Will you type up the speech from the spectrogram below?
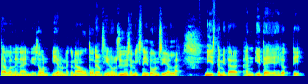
tällainen näin, niin se on hienon näköinen auto. Joo. Siinä on syynsä, miksi niitä on siellä. Niistä, mitä hän itse ehdotti,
